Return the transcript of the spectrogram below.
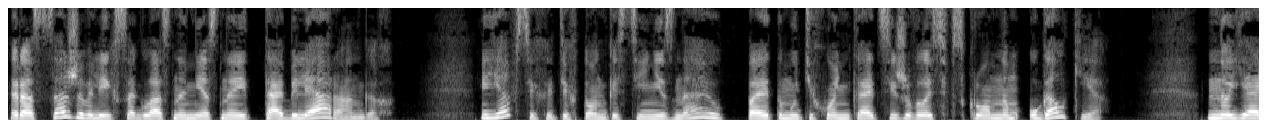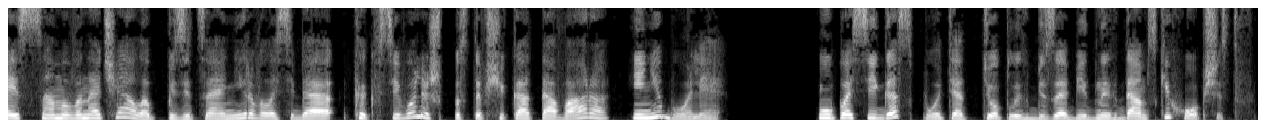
рассаживали их согласно местной табели о рангах. Я всех этих тонкостей не знаю, поэтому тихонько отсиживалась в скромном уголке. Но я из самого начала позиционировала себя как всего лишь поставщика товара и не более. Упаси Господь от теплых безобидных дамских обществ.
